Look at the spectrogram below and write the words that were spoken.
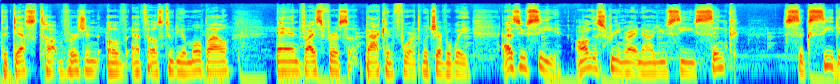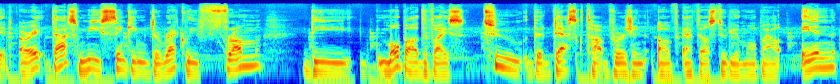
the desktop version of FL Studio Mobile, and vice versa, back and forth, whichever way. As you see on the screen right now, you see sync succeeded. All right, that's me syncing directly from the mobile device to the desktop version of FL Studio Mobile in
